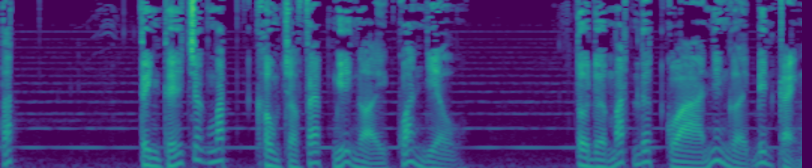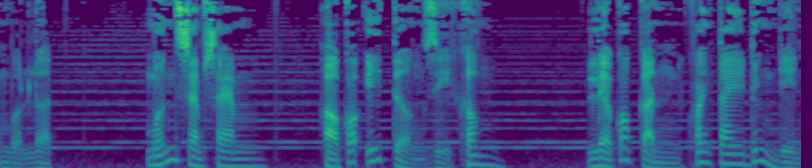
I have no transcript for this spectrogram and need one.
tắt. Tình thế trước mắt không cho phép nghĩ ngợi quá nhiều. Tôi đưa mắt lướt qua những người bên cạnh một lượt, muốn xem xem họ có ý tưởng gì không. Liệu có cần khoanh tay đứng nhìn,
